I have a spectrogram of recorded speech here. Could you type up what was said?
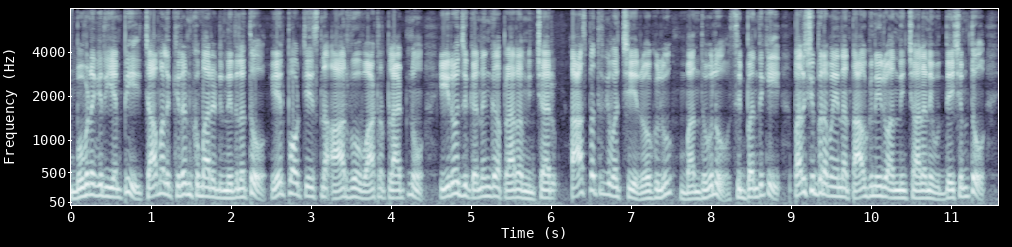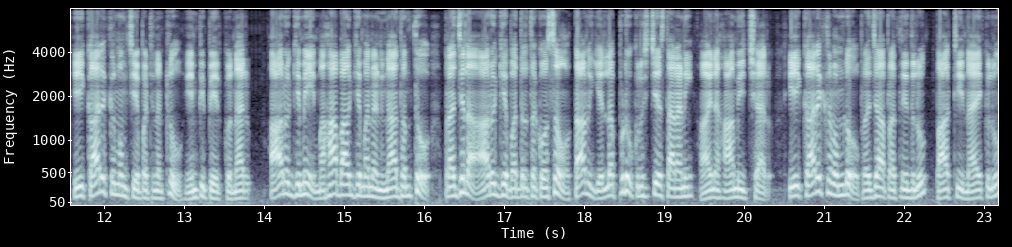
భువనగిరి ఎంపీ చామల కిరణ్ కుమార్ రెడ్డి నిధులతో ఏర్పాటు చేసిన ఆర్వో వాటర్ ప్లాంట్ను ఈ రోజు ఘనంగా ప్రారంభించారు. ఆసుపత్రికి వచ్చే రోగులు బంధువులు సిబ్బందికి పరిశుభ్రమైన తాగునీరు అందించాలనే ఉద్దేశంతో ఈ కార్యక్రమం చేపట్టినట్లు ఎంపీ పేర్కొన్నారు. ఆరోగ్యమే మహాభాగ్యమన్న నినాదంతో ప్రజల ఆరోగ్య భద్రత కోసం తాను ఎల్లప్పుడూ కృషి చేస్తానని ఆయన హామీ ఇచ్చారు. ఈ కార్యక్రమంలో ప్రజాప్రతినిధులు పార్టీ నాయకులు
